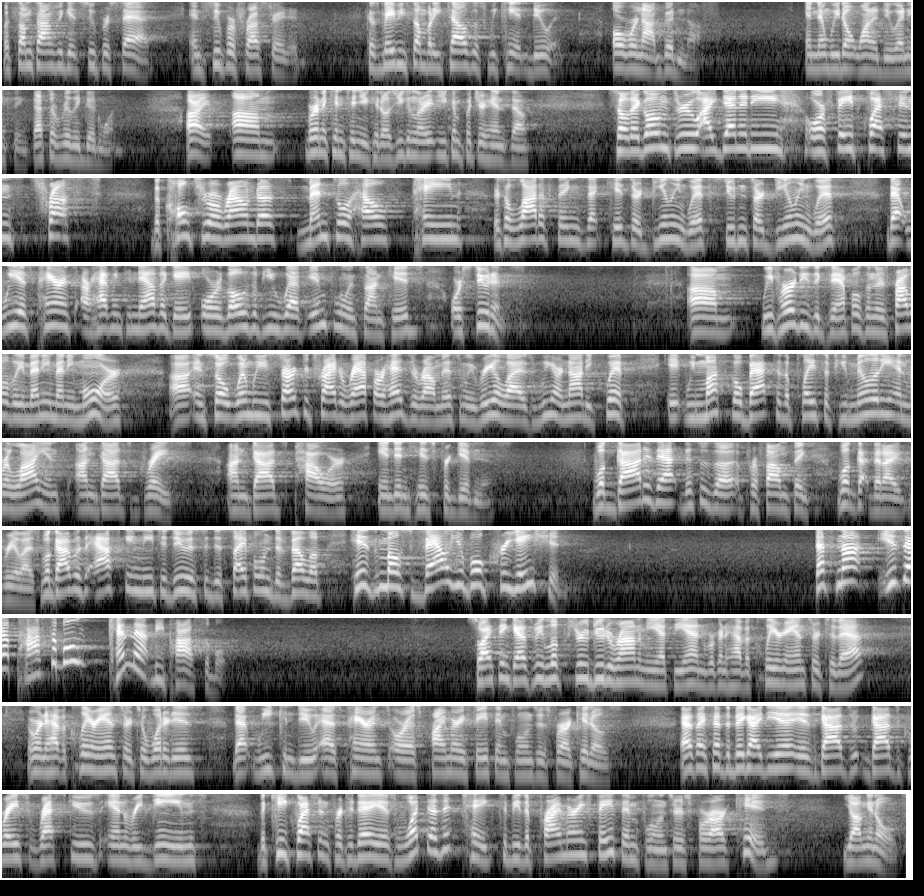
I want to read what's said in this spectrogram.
But sometimes we get super sad and super frustrated because maybe somebody tells us we can't do it or we're not good enough. And then we don't want to do anything. That's a really good one. All right, um, we're going to continue, kiddos. You can, learn, you can put your hands down. So they're going through identity or faith questions, trust, the culture around us, mental health, pain. There's a lot of things that kids are dealing with, students are dealing with, that we as parents are having to navigate, or those of you who have influence on kids or students. Um, we've heard these examples, and there's probably many, many more. Uh, and so when we start to try to wrap our heads around this and we realize we are not equipped, it, we must go back to the place of humility and reliance on God's grace, on God's power, and in his forgiveness. What God is at, this was a profound thing what God, that I realized. What God was asking me to do is to disciple and develop his most valuable creation. That's not, is that possible? Can that be possible? So I think as we look through Deuteronomy at the end, we're going to have a clear answer to that. And we're going to have a clear answer to what it is that we can do as parents or as primary faith influencers for our kiddos. As I said, the big idea is God's, God's grace rescues and redeems The key question for today is what does it take to be the primary faith influencers for our kids, young and old?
